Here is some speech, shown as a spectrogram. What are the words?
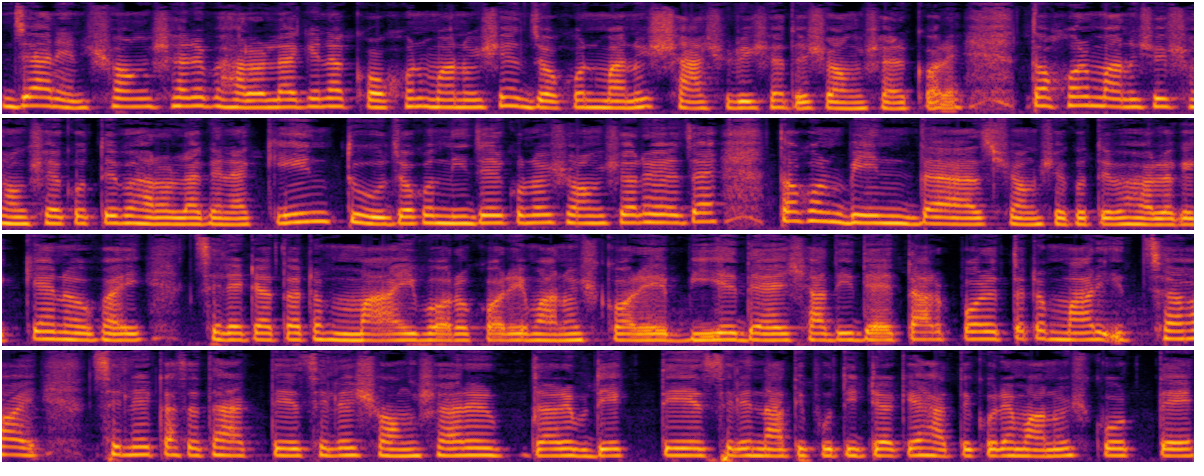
জানেন, সংসারে ভালো লাগে না কখন মানুষের, যখন মানুষ শাশুড়ির সাথে সংসার করে। তখন মানুষের সংসার করতে ভালো লাগে না। কিন্তু যখন নিজের কোনো সংসার হয়ে যায়, তখন বিন্দাস সংসার করতে ভালো লাগে। কেন ভাই? ছেলেটা তো একটা মাই বড় করে, মানুষ করে, বিয়ে দেয়, শাদি দেয়, তারপরে তো একটা মার ইচ্ছা হয়। ছেলের কাছে থাকতে, ছেলের সংসারের দেখতে ছেলে নাতিপুতিটাকে হাতে করে মানুষ করতে,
